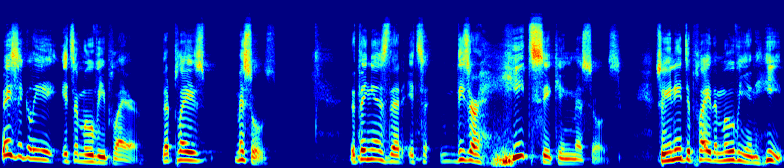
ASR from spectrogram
Basically, it's a movie player that plays missiles. The thing is that it's these are heat-seeking missiles. So you need to play the movie in heat,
